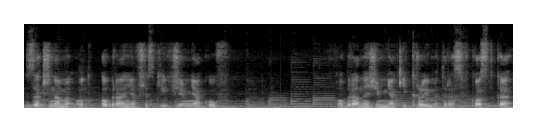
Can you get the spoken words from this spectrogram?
Zaczynamy od obrania wszystkich ziemniaków. Obrane ziemniaki kroimy teraz w kostkę.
